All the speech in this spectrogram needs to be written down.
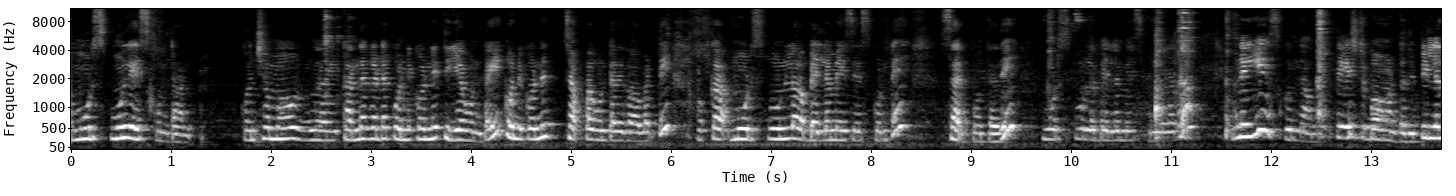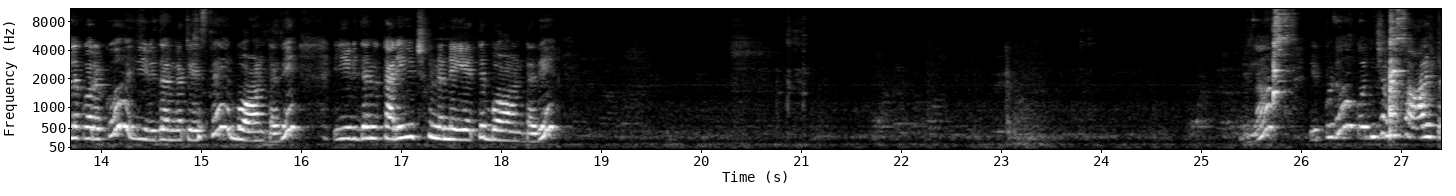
మూడు స్పూన్లు వేసుకుంటాను. కొంచెము కందగడ్డ కొన్ని కొన్ని తీయ ఉంటాయి కొన్ని కొన్ని చప్పగా ఉంటుంది కాబట్టి ఒక మూడు స్పూన్ల బెల్లం వేసేసుకుంటే సరిపోతుంది. మూడు స్పూన్ల బెల్లం వేసుకున్నాం కదా నెయ్యి వేసుకుందాము టేస్ట్ బాగుంటుంది. పిల్లల కొరకు ఈ విధంగా చేస్తే బాగుంటుంది. ఈ విధంగా కరిగించుకున్న నెయ్యి అయితే బాగుంటుంది. ఇలా ఇప్పుడు కొంచెం సాల్ట్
